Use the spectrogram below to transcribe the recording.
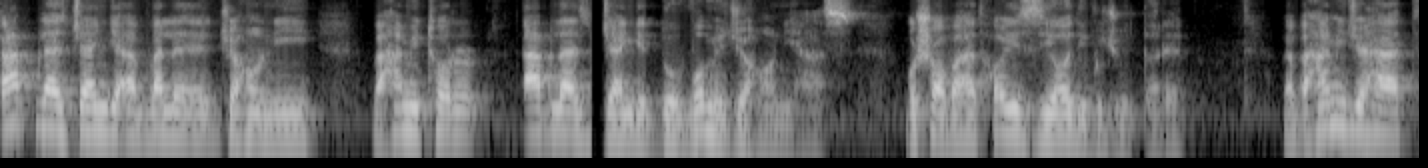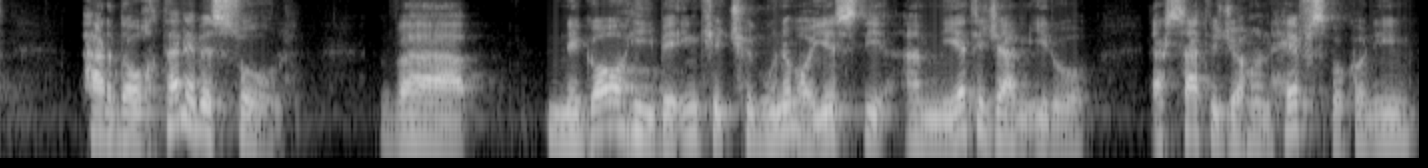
قبل از جنگ اول جهانی و همینطور قبل از جنگ دوم جهانی هست. مشابهت های زیادی وجود داره و به همین جهت پرداختن به صلح و نگاهی به اینکه چگونه بایستی امنیت جمعی رو در سطح جهان حفظ بکنیم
